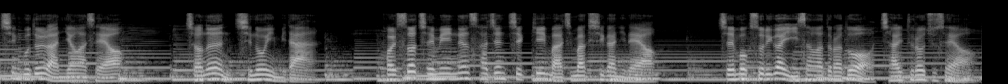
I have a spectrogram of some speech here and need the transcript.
친구들 안녕하세요. 저는 진호입니다. 벌써 재미있는 사진 찍기 마지막 시간이네요. 제 목소리가 이상하더라도 잘 들어주세요.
